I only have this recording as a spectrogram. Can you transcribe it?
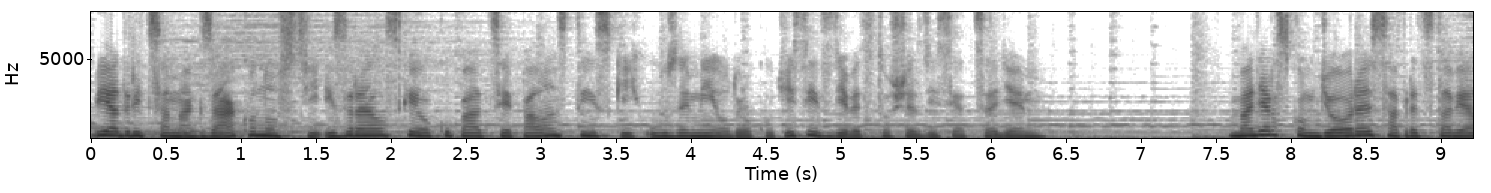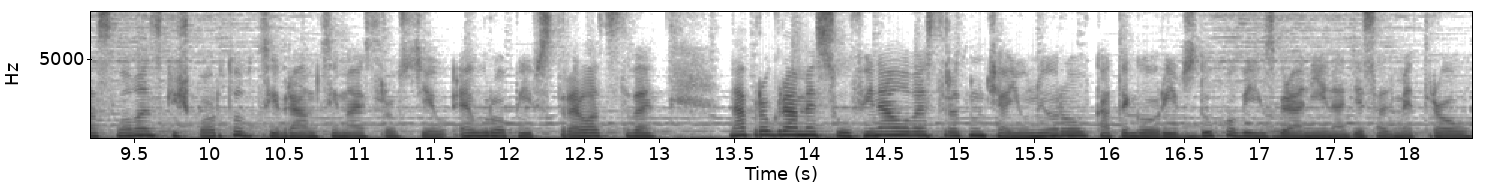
Vyjadriť sa má k zákonnosti izraelskej okupácie palestínskych území od roku 1967. V maďarskom Ďore sa predstavia slovenskí športovci v rámci majstrovstiev Európy v strelectve. Na programe sú finálové stretnutia juniorov v kategórii vzduchových zbraní na 10 metrov.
